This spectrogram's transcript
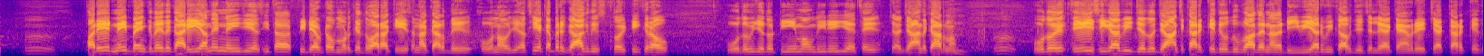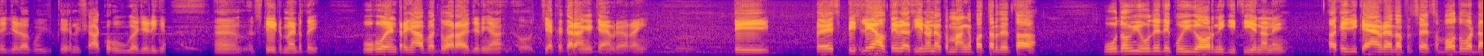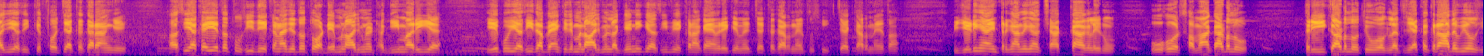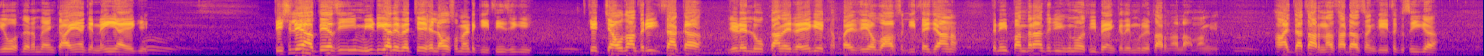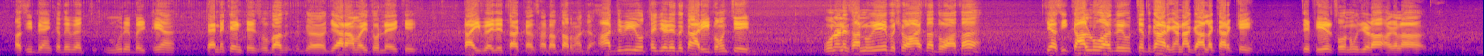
ਪਰ ਇਹ ਨਹੀਂ, ਬੈਂਕ ਦੇ ਅਧਿਕਾਰੀ ਆਂਦੇ, ਨਹੀਂ ਜੀ, ਅਸੀਂ ਤਾਂ ਐਫੀਡੇਵਿਟ ਮੁੜ ਕੇ ਦੁਬਾਰਾ ਕੇਸ ਨਾ ਕਰਦੇ, ਉਹ ਨਾ ਹੋ ਜੇ। ਅਸੀਂ ਇੱਕ ਫਿਰ ਗਾਹਕ ਦੀ ਸਕਿਉਰਟੀ ਕਰਾਓ। ਉਦੋਂ ਵੀ ਜਦੋਂ ਟੀਮ ਆਉਂਦੀ ਰਹੀ ਹੈ ਇੱਥੇ ਜਾਂਚ ਕਰਨ, ਉਦੋਂ ਇਹ- ਇਹ ਸੀਗਾ ਵੀ ਜਦੋਂ ਜਾਂਚ ਕਰਕੇ ਤੇ ਉਦੋਂ ਬਾਅਦ ਇਹਨਾਂ ਦਾ ਡੀਵੀਆਰ ਵੀ ਕਬਜ਼ੇ ਚ ਲਿਆ, ਕੈਮਰੇ ਚੈੱਕ ਕਰਕੇ ਤੇ ਜਿਹੜਾ ਕੋਈ ਕਿਸੇ ਨੂੰ ਸ਼ੱਕ ਹੋਊਗਾ ਜਿਹੜੀ ਸਟੇਟਮੈਂਟ ਤੇ, ਉਹ ਐਂਟਰੀਆਂ ਆਪਾਂ ਦੁਬਾਰਾ ਜਿਹੜੀਆਂ ਚੈੱਕ ਕਰਾਂਗੇ ਕੈਮਰਿਆਂ ਰਾਹੀਂ। ਤੇ ਪਿਛਲੇ ਹਫ਼ਤੇ ਵੀ ਅਸੀਂ ਇਹਨਾਂ ਨੂੰ ਇੱਕ ਮੰਗ ਪੱਤਰ ਦਿੱਤਾ। ਉਦੋਂ ਵੀ ਉਹਦੇ ਤੇ ਕੋਈ ਗੌਰ ਨਹੀਂ ਕੀਤੀ ਇਹਨਾਂ ਨੇ। ਆਖੇ ਜੀ ਕੈਮਰਿਆਂ ਦਾ ਪ੍ਰੋਸੈਸ ਬਹੁਤ ਵੱਡਾ ਜੀ, ਅਸੀਂ ਕਿੱਥੋਂ ਚੈੱਕ ਕਰਾਂਗੇ? ਅਸੀਂ ਆਖਿਆ, ਇਹ ਤਾਂ ਤੁਸੀਂ ਦੇਖਣਾ ਜਦੋਂ ਤੁਹਾਡੇ ਮੁਲਾਜ਼ਮ ਨੇ ਠੱਗੀ ਮਾਰੀ ਹੈ। ਇਹ ਕੋਈ ਅਸੀਂ ਤਾਂ ਬੈਂਕ 'ਚ ਮੁਲਾਜ਼ਮ ਲੱਗੇ ਨਹੀਂ ਕਿ ਅਸੀਂ ਵੇਖਣਾ ਕੈਮਰੇ ਕਿਵੇਂ ਚੈੱਕ ਕਰਨੇ ਤੁਸੀਂ ਚੈੱਕ ਕਰਨੇ ਤਾਂ। ਵੀ ਜਿਹੜੀਆਂ ਐਂਟਰੀਆਂ ਦੀਆਂ ਸ਼ੱਕ ਆ ਅਗਲੇ ਨੂੰ, ਉਹ ਹੋਰ ਸਮਾਂ ਕੱਢ ਲਓ, ਤਰੀਕ ਕੱਢ ਲਓ ਤੇ ਉਹ ਅਗਲਾ ਚੈੱਕ ਕਰਾ ਦੇਵੇ ਅਸੀਂ ਉਸ ਦਿਨ ਬੈਂਕ ਆਏ ਆ ਕਿ ਨਹੀਂ ਆਏਗੇ। ਪਿਛਲੇ ਹਫ਼ਤੇ ਅਸੀਂ ਮੀਡੀਆ ਦੇ ਵਿੱਚ ਇਹ ਅਨਾਉਂਸਮੈਂਟ ਕੀਤੀ ਸੀਗੀ ਕਿ 14 ਤਰੀਕ ਤੱਕ ਜਿਹੜੇ ਲੋਕਾਂ ਦੇ ਰਹਿ ਗਏ ਪੈਸੇ ਉਹ ਵਾਪਸ ਕੀਤੇ ਜਾਣ। ਤੇ ਨਹੀਂ 15 ਤਰੀਕ ਨੂੰ ਅਸੀਂ ਬੈਂਕ ਦੇ ਮੂਹਰੇ ਧਰਨਾ ਲਾਵਾਂਗੇ। ਅੱਜ ਦਾ ਧਰਨਾ ਸਾਡਾ ਸੰਕੇਤਕ ਸੀਗਾ। ਅਸੀਂ ਬੈਂਕ ਦੇ ਵਿੱਚ ਮੂਹਰੇ ਬੈਠੇ ਆ 3 ਘੰਟੇ ਸਵੇਰ 11 ਵਜੇ ਤੋਂ ਲੈ ਕੇ 2:30 ਵਜੇ ਤੱਕ ਆ ਸਾਡਾ ਧਰਨਾ। ਚ ਅੱਜ ਵੀ ਉੱਥੇ ਜਿਹੜੇ ਅਧਿਕਾਰੀ ਪਹੁੰਚੇ, ਉਹਨਾਂ ਨੇ ਸਾਨੂੰ ਇਹ ਵਿਸ਼ਵਾਸ ਤਾਂ ਦਵਾਤਾ ਕਿ ਅਸੀਂ ਕੱਲ ਨੂੰ ਆਪਦੇ ਉੱਚ ਅਧਿਕਾਰੀਆਂ ਨਾਲ ਗੱਲ ਕਰਕੇ ਤੇ ਫਿਰ ਤੁਹਾਨੂੰ ਜਿਹੜਾ ਅਗਲਾ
